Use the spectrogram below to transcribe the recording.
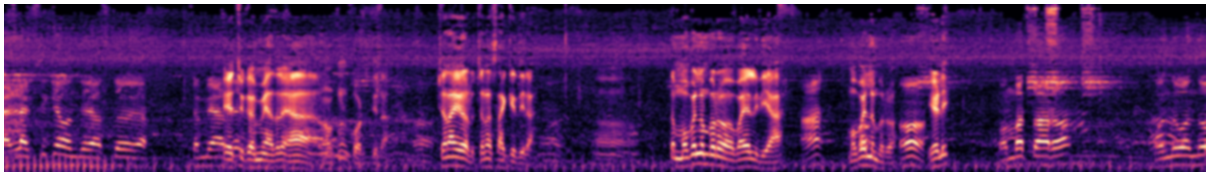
ಎರಡು ಲಕ್ಷಕ್ಕೆ ಒಂದು ಹತ್ತು ಕಮ್ಮಿ ಹೆಚ್ಚು ಕಮ್ಮಿ ಆದರೆ ಹಾಂ ನೋಡ್ಕೊಂಡು ಕೊಡ್ತೀರಾ? ಚೆನ್ನಾಗಿರೋದು ಚೆನ್ನಾಗಿ ಸಾಕಿದ್ದೀರಾ? ಹಾಂ. ತಮ್ಮ ಮೊಬೈಲ್ ನಂಬರು ಬಾಯಲ್ಲಿದೆಯಾ? ಹಾಂ? ಮೊಬೈಲ್ ನಂಬರು ಹ್ಞೂ ಹೇಳಿ. ಒಂಬತ್ತು ಆರು ಒಂದು ಒಂದು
